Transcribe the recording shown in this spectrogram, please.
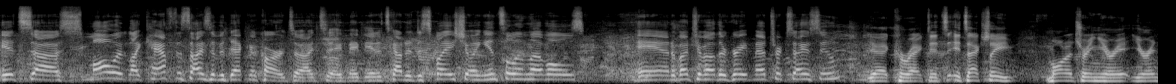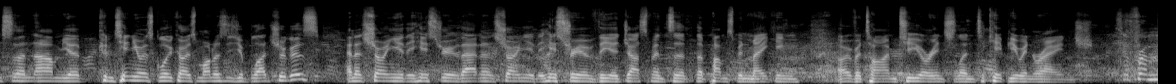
It's uh, smaller, like half the size of a deck of cards, I'd say maybe. And it's got a display showing insulin levels and a bunch of other great metrics, I assume. Yeah, correct. It's it's actually monitoring your your insulin, um, your continuous glucose monitors your blood sugars, and it's showing you the history of that, and it's showing you the history of the adjustments that the pump's been making over time to your insulin to keep you in range. So, from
